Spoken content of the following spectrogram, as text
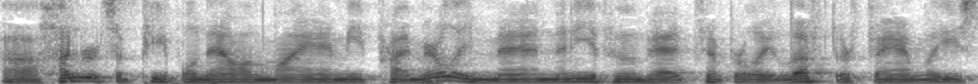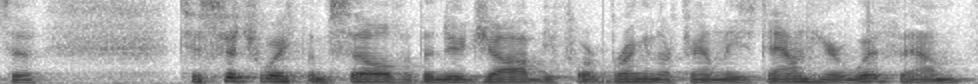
uh, hundreds of people now in Miami, primarily men, many of whom had temporarily left their families to, to situate themselves with a new job before bringing their families down here with them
